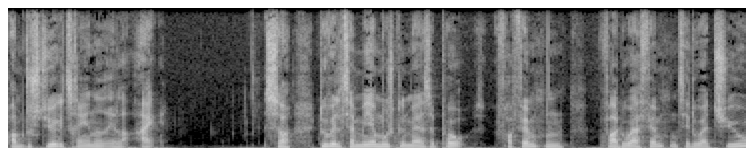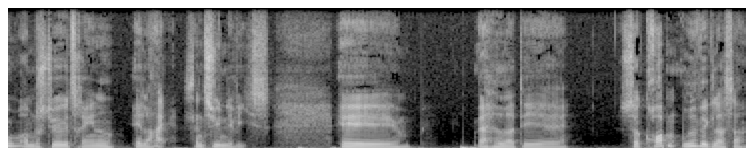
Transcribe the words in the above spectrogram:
om du styrketrænede eller ej. Så du vil tage mere muskelmasse på fra 15, fra du er 15 til du er 20, om du styrketrænet eller ej, sandsynligvis. Øh, hvad hedder det? Så kroppen udvikler sig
